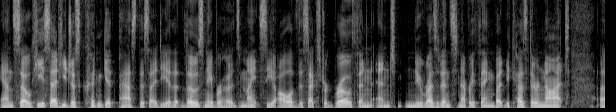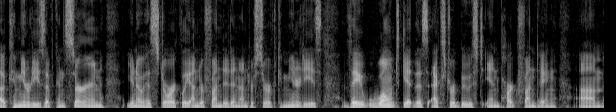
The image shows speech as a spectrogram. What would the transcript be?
And so he said he just couldn't get past this idea that those neighborhoods might see all of this extra growth and, and new residents and everything, but because they're not uh, communities of concern, you know, historically underfunded and underserved communities, they won't get this extra boost in park funding um,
